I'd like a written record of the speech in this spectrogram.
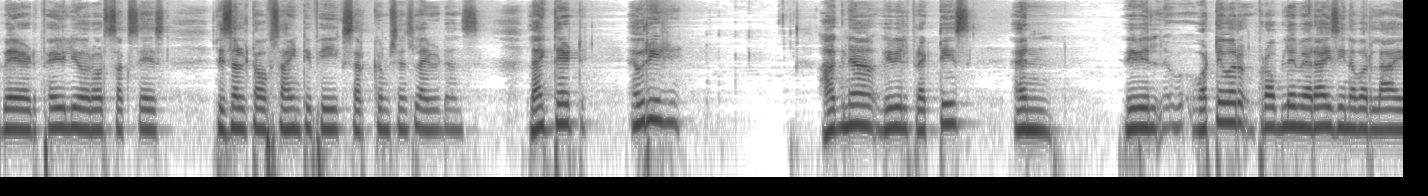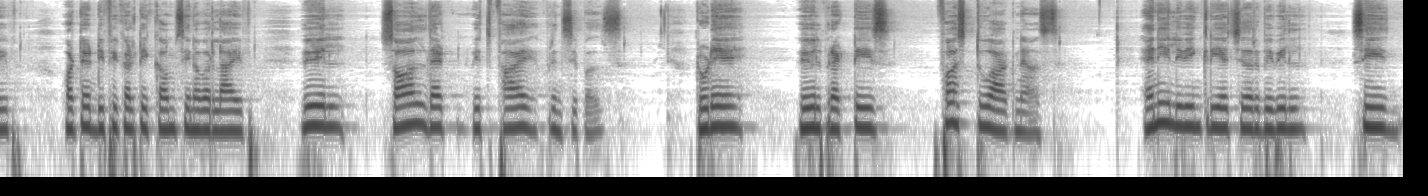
bad, failure or success, result of scientific circumstantial evidence. Like that, every agna we will practice and we will whatever problem arise in our life whatever difficulty comes in our life we will solve that with five principles. Today we will practice first two agnas any living creature we will see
